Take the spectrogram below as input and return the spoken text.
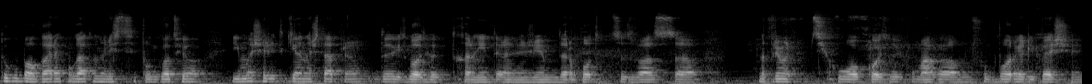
тук в България, когато нали, сте се подготвила, имаше ли такива неща, примерно, да изготвят хранителен режим, да работят с вас, например, психолог, който ви помага в отбора или беше,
